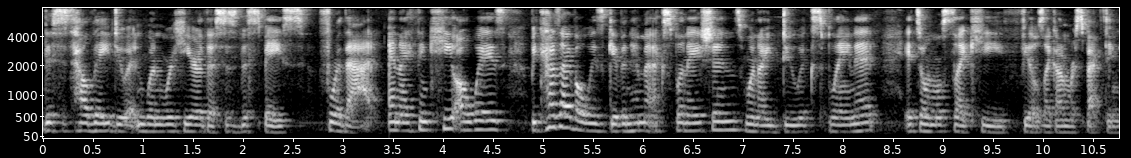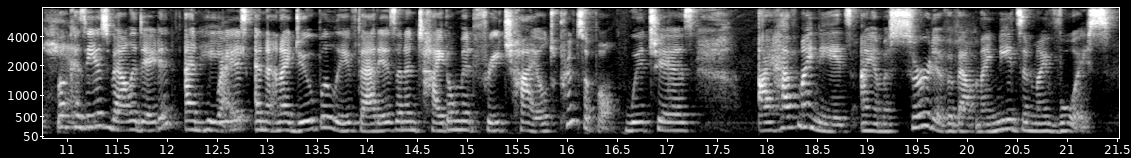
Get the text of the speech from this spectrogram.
this is how they do it and when we're here this is the space for that and i think he always because i've always given him explanations when i do explain it it's almost like he feels like i'm respecting him Well, because he is validated, and he Right. is, and, and I do believe that is an entitlement-free child principle, which is, I have my needs. I am assertive about my needs and my voice,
